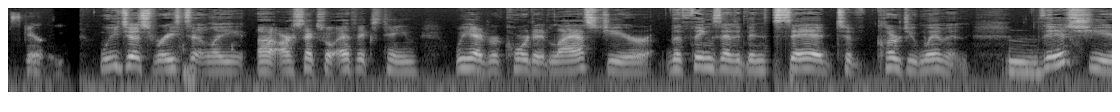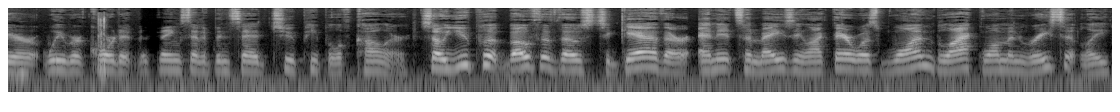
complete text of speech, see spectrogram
scary we just recently, uh, our sexual ethics team, we had recorded last year the things that have been said to clergy women. Mm. This year, we recorded the things that have been said to people of color. So you put both of those together, and it's amazing. Like there was one black woman recently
